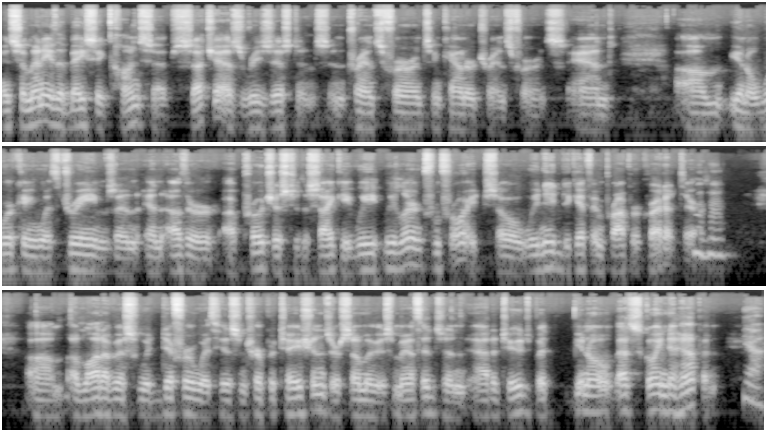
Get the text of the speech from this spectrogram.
And so many of the basic concepts, such as resistance and transference and countertransference, and um, you know, working with dreams and, and other approaches to the psyche, we we learned from Freud. So we need to give him proper credit there. Mm-hmm. Um, a lot of us would differ with his interpretations or some of his methods and attitudes, but you know that's going to happen. Yeah.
